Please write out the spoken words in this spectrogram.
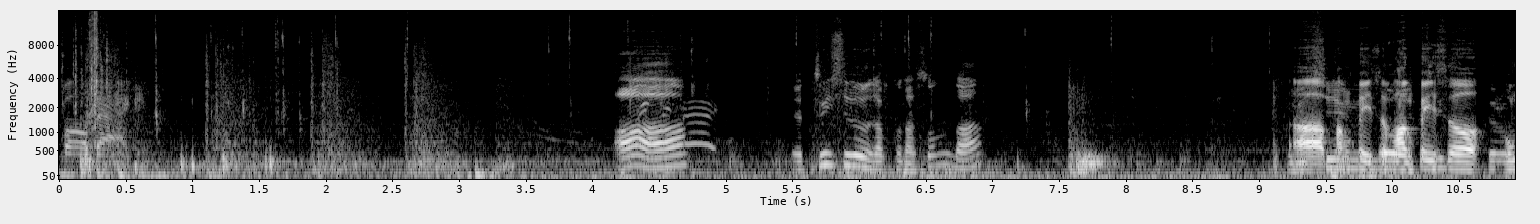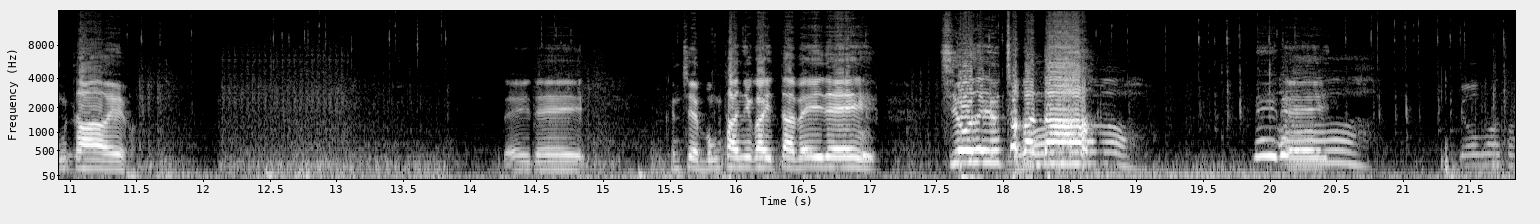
Fall back. 아, 야, 트위시도 자꾸 나 쏜다. 아, 이 방패 있어, 방패 있어. 몽타에. 메이데이. 근처에 몽타뉴가 있다, 메이데이. 지원을 요청한다! 아, 메이데이. 아, 뼈 맞았어.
